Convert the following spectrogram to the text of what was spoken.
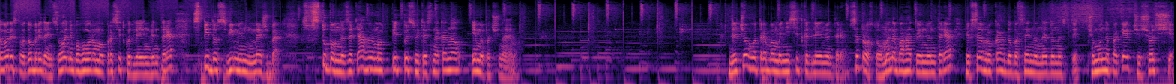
Товариство, добрий день. Сьогодні поговоримо про сітку для інвентаря Speedo Swimming Mesh Bag. З Вступом не затягуємо, підписуйтесь на канал і ми починаємо. Для чого треба мені сітка для інвентаря? Все просто, у мене багато інвентаря і все в руках до басейну не донести. Чому не пакет чи щось ще?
